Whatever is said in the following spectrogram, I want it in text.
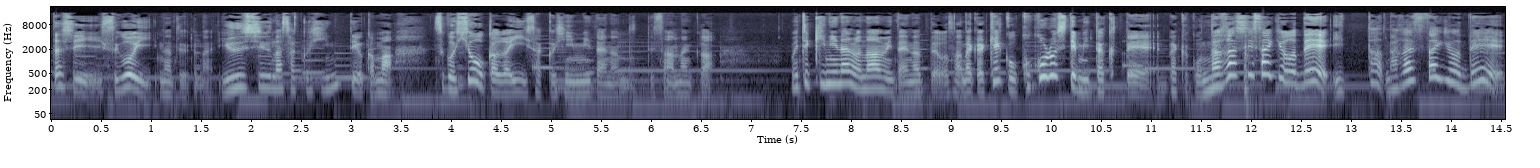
だし、すごい、なんていうかな、優秀な作品っていうか、まあ、すごい評価がいい作品みたいなのってさ、なんか、めっちゃ気になるな、みたいになってもさ、なんか結構心してみたくて、なんかこう流し作業で行った、流し作業で、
